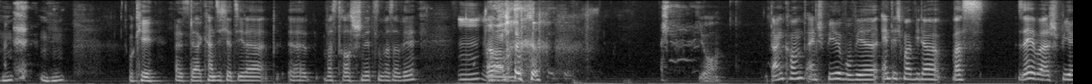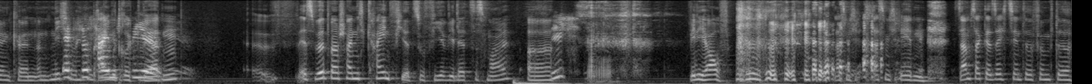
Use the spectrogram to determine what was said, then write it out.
Mhm. Mhm. Okay, also da kann sich jetzt jeder äh, was draus schnitzen, was er will. Mhm, ja. Ähm, ja. Dann kommt ein Spiel, wo wir endlich mal wieder was selber spielen können und nicht nur Letztes hinten reingedrückt werden. Äh, Es wird wahrscheinlich kein 4 zu 4 wie letztes Mal. Äh, Ich? Willi, hör auf. lass, mich, lass mich reden. Samstag, der 16.05.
